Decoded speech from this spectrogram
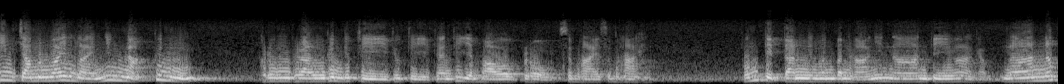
ยิ่งจำมันไว้เท่าไหร่ยิ่งหนักขึ้นพรุงพรังขึ้นทุกทีทุกทีแทนที่จะเบาโปร่งสบายสบาย ผมติดตามในมันปัญหานี้นานปีมากครับ นานนับ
